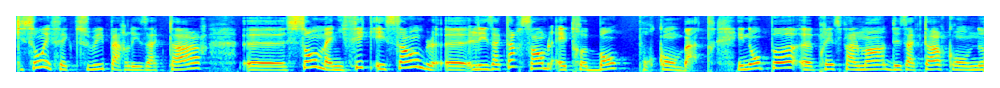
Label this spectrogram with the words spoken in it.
qui sont effectuées par les acteurs euh, sont magnifiques et semblent, euh, les acteurs semblent être bons pour combattre et non pas euh, principalement des acteurs qu'on a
